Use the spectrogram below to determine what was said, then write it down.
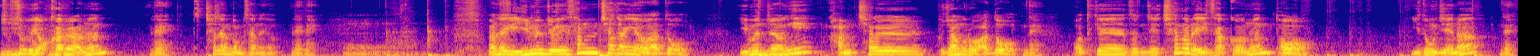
이 특수부 역할을 하는 네. 차장 검사네요. 네네. 만약에 이문정이 3차장에 와도 이문정이 감찰부장으로 와도 네. 어떻게든지 채널 A 사건은 더 이동재나 네.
